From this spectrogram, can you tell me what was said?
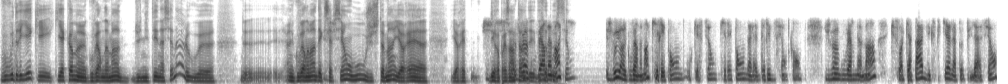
Vous voudriez qu'il y, ait- comme un gouvernement d'unité nationale ou euh, de- un gouvernement d'exception où justement il y aurait, euh, il y aurait des représentants des, des oppositions? Je veux un gouvernement qui réponde aux questions, qui réponde à la reddition de comptes. Je veux un gouvernement qui soit capable d'expliquer à la population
